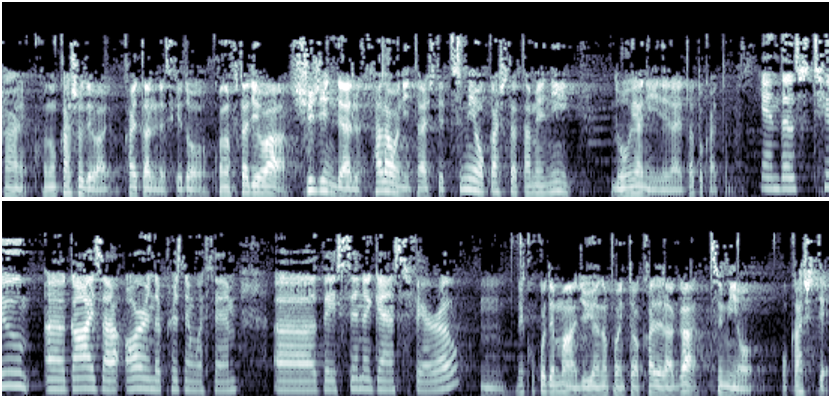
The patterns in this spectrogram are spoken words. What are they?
はい。この箇所では書いてあるんですけど、この二人は主人であるファラオに対して罪を犯したために牢屋に入れられたと書いてます。And those two, uh, guys that are in the prison with him, uh, they sin against Pharaoh. うん。で、ここでまあ重要なポイントは彼らが罪を犯して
